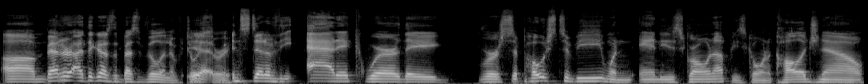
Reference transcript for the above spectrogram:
Um, Better, I think that's the best villain of Toy yeah, Story. Instead of the attic where they were supposed to be when Andy's growing up, he's going to college now.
